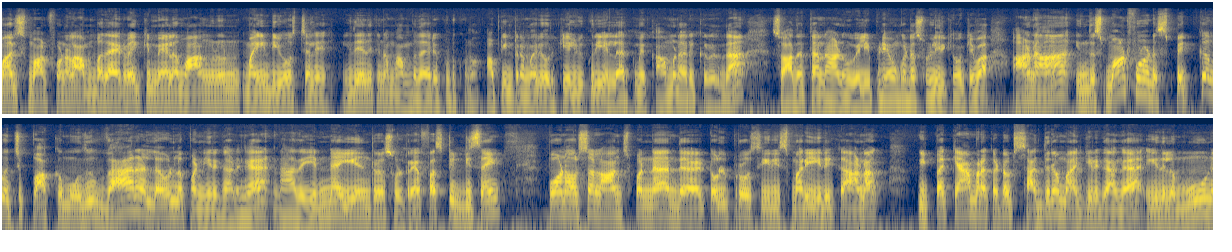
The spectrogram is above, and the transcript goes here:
மாதிரி ஸ்மார்ட் ஃபோனெல்லாம் ஐம்பதாயிரம் ரூபாய்க்கு மேலே வாங்கணும்னு மைண்டு யோசிச்சாலே இது எதுக்கு நம்ம ஐம்பதாயிரம் கொடுக்கணும் அப்படின்ற மாதிரி ஒரு கேள்விக்குறி எல்லாருக்குமே காமனாக இருக்கிறது தான். ஸோ அதைத்தான் நானும் வெளிப்படையாக உங்கள்கிட்ட சொல்லியிருக்கேன் ஓகேவா ஆனால் இந்த ஸ்மார்ட் ஃபோனோட ஸ்பெக்கை வச்சு பார்க்கும்போது வேறு லெவலில் பண்ணியிருக்கானுங்க. நான் அதை என்ன ஏன்ற சொல்கிறேன் ஃபஸ்ட்டு டிசைன் போன வருஷம் லான்ச் பண்ண அந்த டுவெல் ப்ரோ சீரிஸ் மாதிரி இருக்குது ஆனால் இப்போ கேமரா கட் அவுட் சதுரம் ஆக்கியிருக்காங்க இதில் மூணு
